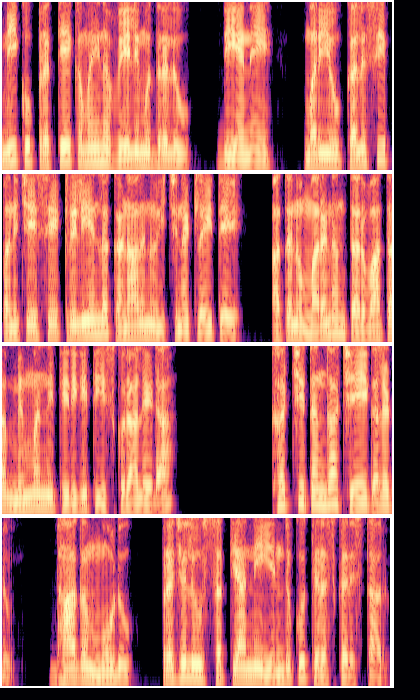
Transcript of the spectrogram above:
మీకు ప్రత్యేకమైన వేలిముద్రలు డిఎన్ఏ మరియు కలిసి పనిచేసే ట్రిలియన్ల కణాలను ఇచ్చినట్లయితే అతను మరణం తర్వాత మిమ్మల్ని తిరిగి తీసుకురాలేడా? ఖచ్చితంగా చేయగలడు. భాగం మూడు. ప్రజలు సత్యాన్ని ఎందుకు తిరస్కరిస్తారు?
